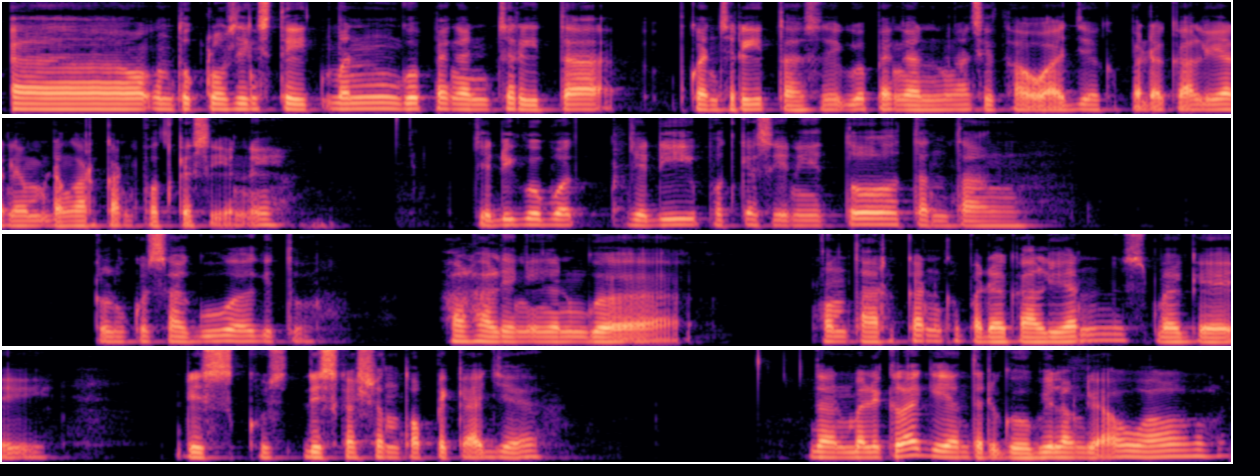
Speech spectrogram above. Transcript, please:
Uh, untuk closing statement gue pengen cerita bukan cerita sih gue pengen ngasih tahu aja kepada kalian yang mendengarkan podcast ini. Jadi gue buat jadi podcast ini itu tentang keluh kesah gue gitu. Hal-hal yang ingin gue lontarkan kepada kalian sebagai diskus discussion topik aja. Dan balik lagi yang tadi gue bilang di awal,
